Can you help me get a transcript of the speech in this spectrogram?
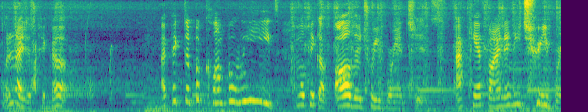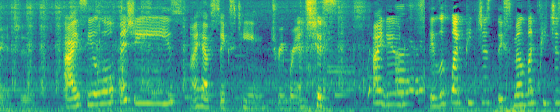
What did I just pick up? I picked up a clump of weeds. I'm gonna pick up all the tree branches. I can't find any tree branches. I see a little fishies. I have 16 tree branches. Hi, dude. They look like peaches, they smell like peaches,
